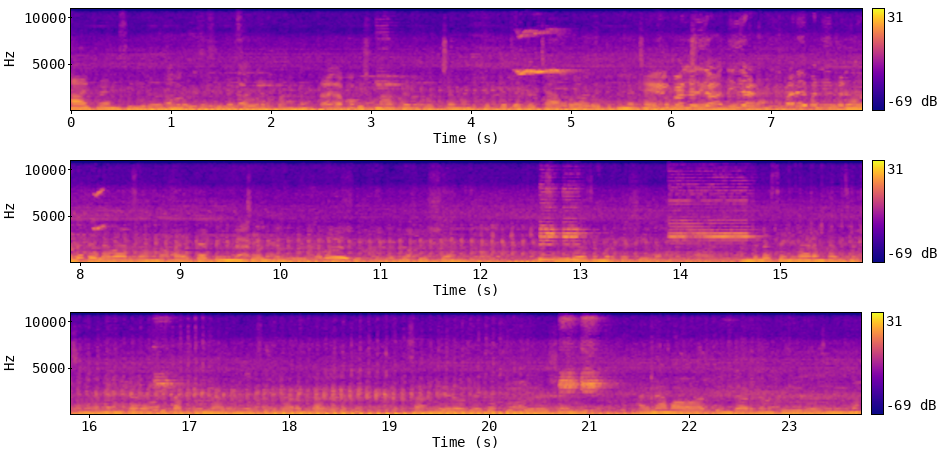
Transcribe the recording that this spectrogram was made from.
హాయ్ ఫ్రెండ్స్ ఈరోజు మృగశీల సందర్భంగా ఫిష్ మార్కెట్కి వచ్చామండి. పెద్ద పెద్ద చేపలు బతికిన చేపలు ఇక్కడ. తెల్లవారుజామున ఫైవ్ థర్టీ నుంచేనండి. ఫిష్ ఫుల్ ఫిష్ అండి. ఈరోజు మృగశీల అందులో శనివారం కలిసి వచ్చిందండి. ఇంకా రష్ తక్కువ ఉన్నారండి. శనివారం కాకపోతే సండే రోజు అయితే ఫుల్ రష్ అండి. అయినా మా వారు తింటారు కనుక ఈరోజు మేము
